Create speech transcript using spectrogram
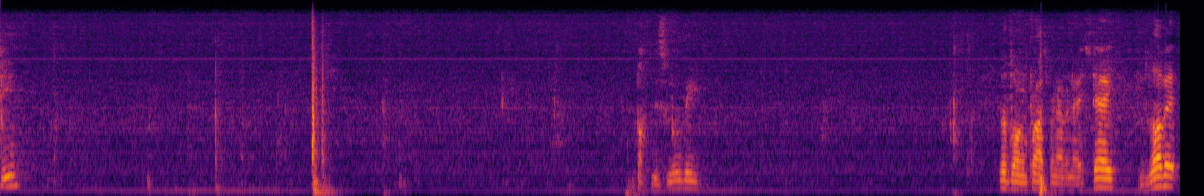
be. Fuck this movie. Live long and prosper and have a nice day. If you love it,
